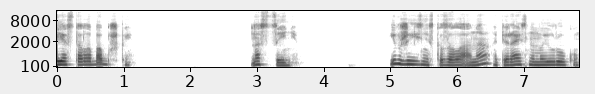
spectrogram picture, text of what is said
я стала бабушкой. На сцене. И в жизни, сказала она, опираясь на мою руку.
